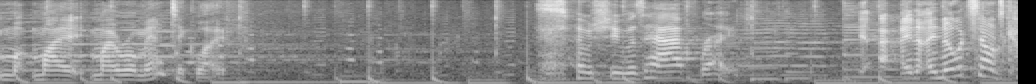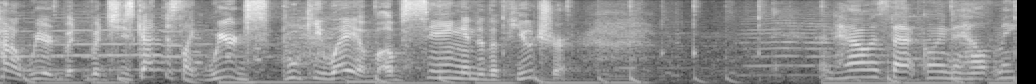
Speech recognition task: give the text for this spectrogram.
my my romantic life. So she was half right. I, I know it sounds kind of weird, but but she's got this like weird spooky way of, of seeing into the future. And how is that going to help me?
